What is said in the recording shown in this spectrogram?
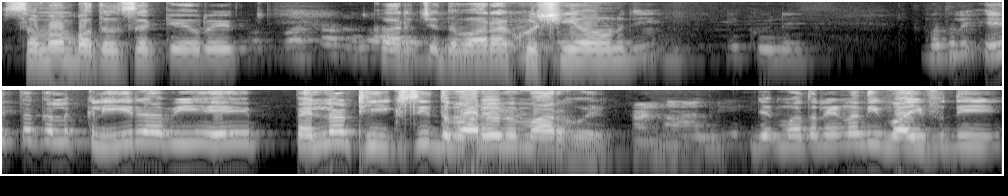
ਸਮਾਂ ਬਦਲ ਸਕੇ ਔਰ ਇਹ ਘਰ 'ਚ ਦੁਬਾਰਾ ਖੁਸ਼ੀਆਂ ਆਉਣ ਜੀ। ਇਹ ਕੋਈ ਨਹੀਂ। ਮਤਲਬ ਇਹ ਤਾਂ ਗੱਲ ਕਲੀਅਰ ਆ ਵੀ ਇਹ ਪਹਿਲਾਂ ਠੀਕ ਸੀ ਦੁਬਾਰੇ ਬਿਮਾਰ ਹੋਏ। ਜੇ ਮਤਲਬ ਇਹਨਾਂ ਦੀ ਵਾਈਫ ਦੀ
